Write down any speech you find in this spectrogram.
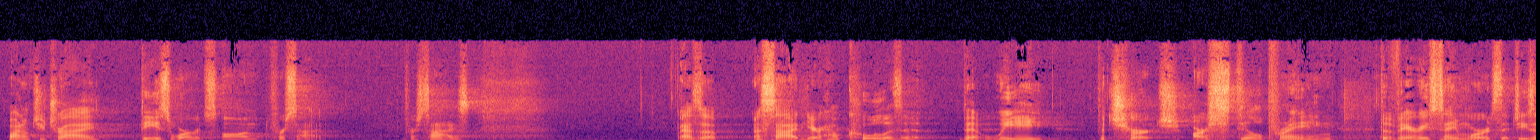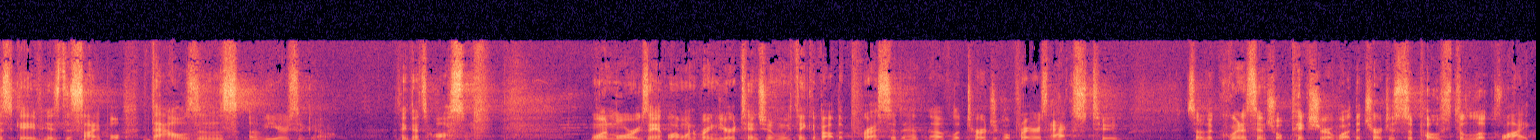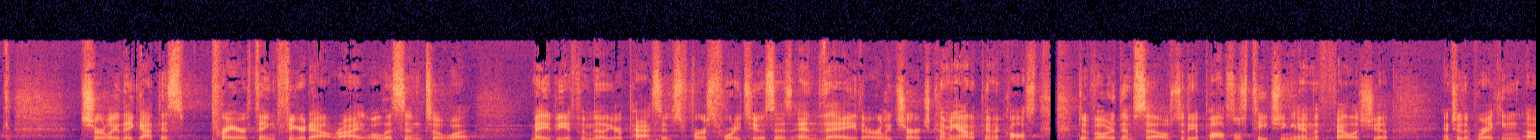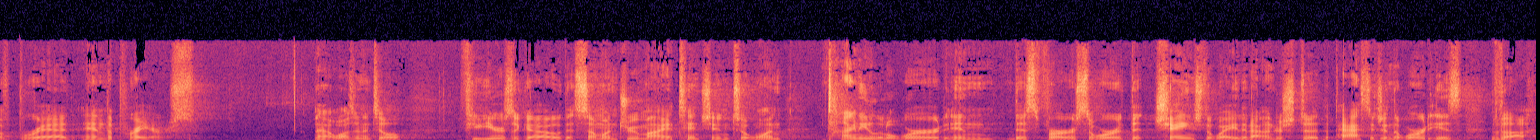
Why don't you try these words on for size? For size. As a aside here, how cool is it that we, the church, are still praying the very same words that Jesus gave his disciple thousands of years ago? I think that's awesome. One more example I want to bring to your attention when we think about the precedent of liturgical prayers, Acts 2. So, the quintessential picture of what the church is supposed to look like. Surely they got this prayer thing figured out, right? Well, listen to what may be a familiar passage. Verse 42 it says, And they, the early church, coming out of Pentecost, devoted themselves to the apostles' teaching and the fellowship, and to the breaking of bread and the prayers. Now, it wasn't until a few years ago that someone drew my attention to one tiny little word in this verse, a word that changed the way that I understood the passage, and the word is the.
